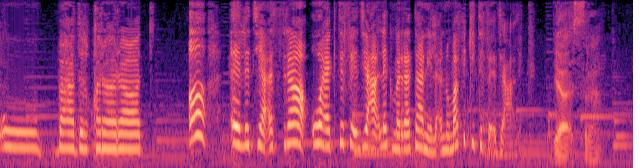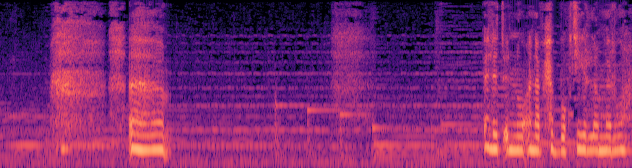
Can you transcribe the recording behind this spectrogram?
وبعد القرارات. آه قلت يا إسراء اوعك تفقدي عقلك مرة تانية لأنه ما فيكي تفقدي عقلك. يا إسراء. آه قلت إنه أنا بحبه كثير لمروان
